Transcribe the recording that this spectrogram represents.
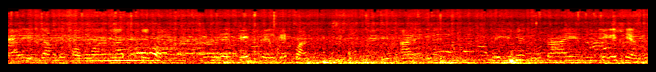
আর এইটা আমাদের ভগবান আর সবাই জেগেছি আমি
